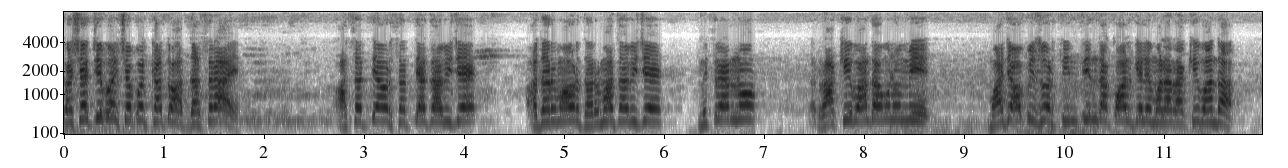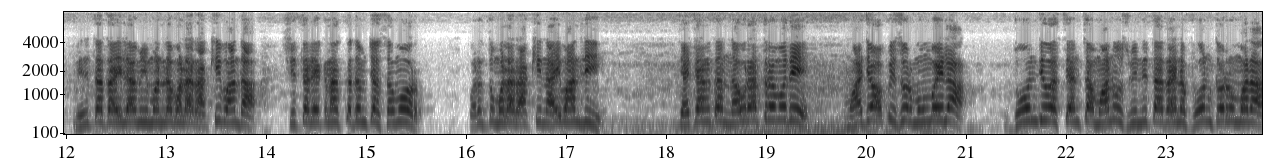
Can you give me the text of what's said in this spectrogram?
कशाची पण शपथ खातो. हा दसरा आहे. असत्यावर सत्याचा विजय अधर्मावर धर्माचा विजय. मित्रांनो राखी बांधा म्हणून मी माझ्या ऑफिसवर तीन तीनदा कॉल केले. मला राखी बांधा. विनिताताईला मी म्हणलं मला राखी बांधा. शीतल एकनाथ कदमच्या समोर. परंतु मला राखी नाही बांधली. त्याच्यानंतर नवरात्रमध्ये माझ्या ऑफिसवर मुंबईला दोन दिवस त्यांचा माणूस विनिताताईनं फोन करून मला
